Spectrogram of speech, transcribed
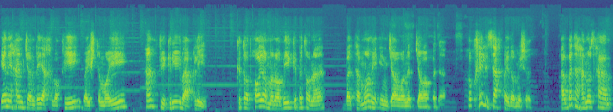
یعنی هم جنبه اخلاقی و اجتماعی هم فکری و عقلی. کتاب های یا منابعی که بتونه به تمام این جوانب جواب بده. خب خیلی سخت پیدا می شد البته هنوز هم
